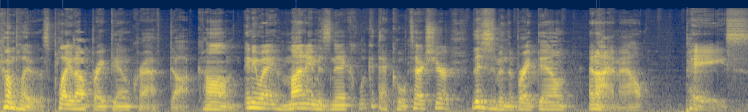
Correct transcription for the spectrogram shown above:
Come play with us. Play.breakdowncraft.com. Anyway, my name is Nick. Look at that cool texture. This has been The Breakdown, and I am out. Peace.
